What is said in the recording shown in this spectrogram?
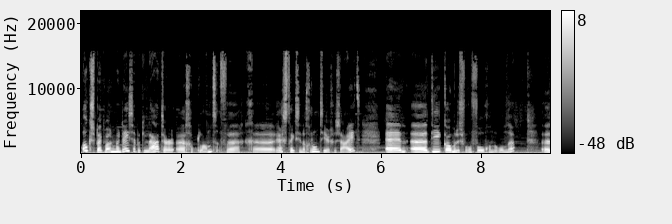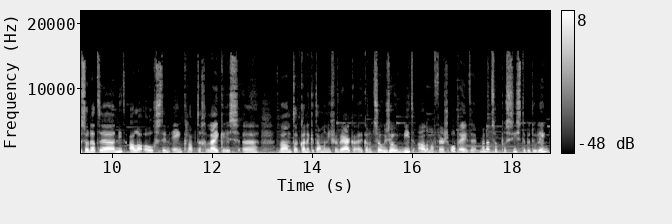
ook spekbonen. Maar deze heb ik later uh, geplant. Of rechtstreeks in de grond hier gezaaid. En die komen dus voor een volgende ronde. zodat niet alle oogst in één klap tegelijk is. Want dan kan ik het allemaal niet verwerken. Ik kan het sowieso niet allemaal vers opeten. Maar dat is ook precies de bedoeling.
